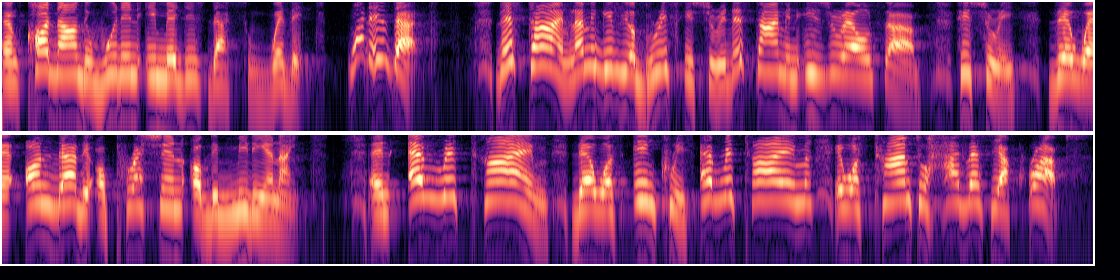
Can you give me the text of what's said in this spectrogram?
and cut down the wooden images that's with it. What is that? This time, let me give you a brief history. This time in Israel's uh, history, they were under the oppression of the Midianites. And every time there was increase, every time it was time to harvest their crops,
